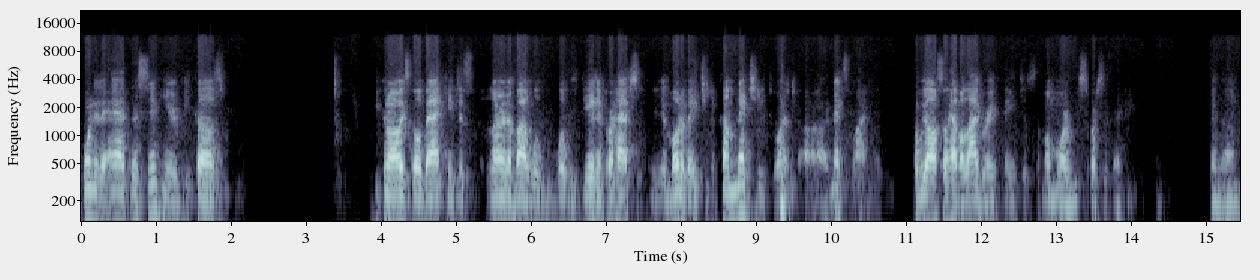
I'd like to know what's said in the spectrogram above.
wanted to add this in here because you can always go back and just learn about what, what we did and perhaps it motivate you to come next year to our, our next flying. And we also have a library page of some more resources that you can um,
